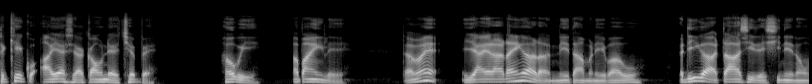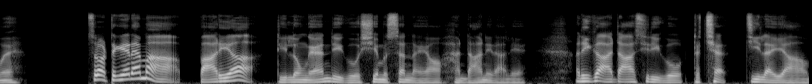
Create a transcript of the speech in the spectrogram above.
တခေတ်ကိုအားရစရာကောင်းတဲ့အချက်ပဲဟုတ်ပြီအပိုင်းလေဒါပေမဲ့အရာရာတိုင်းကတော့နေတာမနေပါဘူးအဓိကအတားရှိတယ်ရှိနေတော့မယ်ဆိုတော့တကယ်တမ်းမှာဘာတွေကဒီလုပ်ငန်းတွေကိုရှေ့မဆက်နိုင်အောင်ဟန်တားနေတာလဲအဓိကအတားအဆီးတွေကိုတစ်ချက်ကြည့်လိုက်ရအောင်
